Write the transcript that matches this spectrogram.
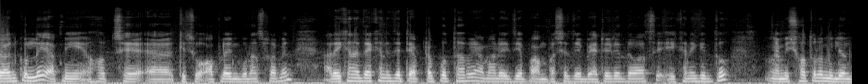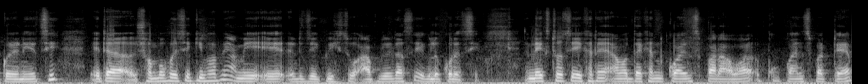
জয়েন করলে আপনি হচ্ছে কিছু অফলাইন বোনাস পাবেন। আর এখানে দেখেন যে ট্যাপ ট্যাপ করতে হবে, আমার এই যে বাম পাশে যে ব্যাটারি দেওয়া আছে, এখানে কিন্তু আমি সতেরো মিলিয়ন করে নিয়েছি। এটা সম্ভব হয়েছে কীভাবে? আমি এর যে কিছু আপগ্রেড আছে, এগুলো করেছি। নেক্সট হচ্ছে এখানে আমার দেখেন coins per hour coins per tap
